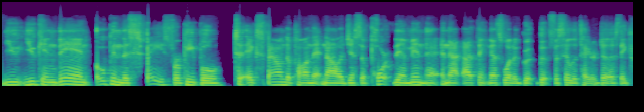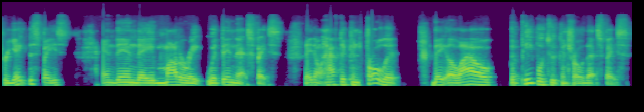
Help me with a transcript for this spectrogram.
you you can then open the space for people to expound upon that knowledge and support them in that. And that I think that's what a good, good facilitator does. They create the space and then they moderate within that space. They don't have to control it. They allow the people to control that space.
